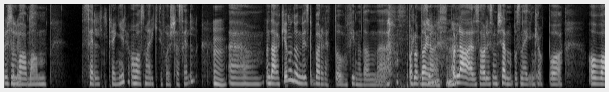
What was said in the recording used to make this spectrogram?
liksom hva man selv trenger, og hva som er riktig for seg selv. Mm. Uh, men det er jo ikke nødvendigvis bare lett å finne den uh, balansen. Balansen. Og lære seg å liksom kjenne på sin egen kropp og, og hva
